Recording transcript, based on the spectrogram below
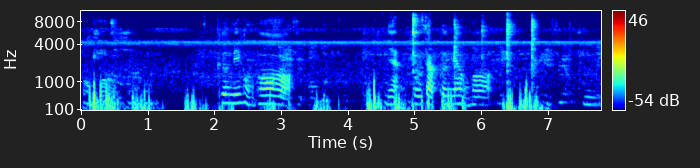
ของพ่อ เครื่อง นี้ของพ่อ เนี่ยโทรศัพท์เครื่องนี้ของพ่อ อืม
